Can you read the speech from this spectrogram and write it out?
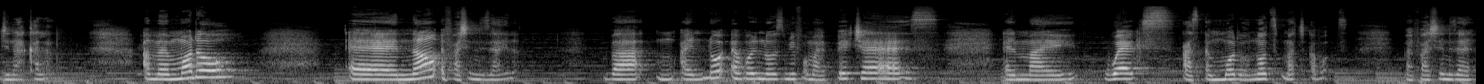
Gina Kala. I'm a model and now a fashion designer. But I know everybody knows me for my pictures and my works as a model, not much about my fashion design.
